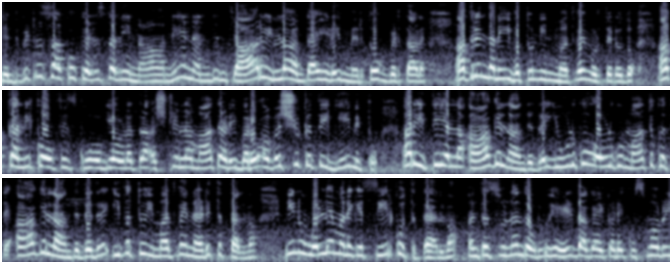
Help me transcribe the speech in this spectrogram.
ಗೆದ್ಬಿಟ್ರೆ ಸಾಕು, ಕೆಲಸದಲ್ಲಿ ನಾನೇ ನನಗಿಂತ ಯಾರು ಇಲ್ಲ ಅಂತ ಹೇಳಿ ಮೆರ್ತೋಗ್ಬಿಡ್ತಾಳೆ ಅದರಿಂದನೇ ಇವತ್ತು ನಿನ್ನ ಮದುವೆ ಮುಡ್ತಿರೋದು ಆ ಕನಿಕ ಆಫೀಸ್ಗೆ ಹೋಗಿ ಅವಳ ಹತ್ರ ಅಷ್ಟೆಲ್ಲ ಮಾತಾಡಿ ಬರೋ ಅವಶ್ಯಕತೆ ಏನಿತ್ತು? ಆ ರೀತಿ ಎಲ್ಲ ಆಗಿಲ್ಲ ಅಂದಿದ್ರೆ ಇವಳಿಗೂ ಅವಳಿಗೂ ಮಾತುಕತೆ ಆಗಿಲ್ಲ ಅಂದಿದ್ರೆ ಇವತ್ತು ಈ ಮದುವೆ ನಡೀತತ್ತಲ್ವಾ? ನೀನು ಒಳ್ಳೆ ಮನೆಗೆ ಸೇರ್ಕೋತತ್ತೆ ಅಲ್ವಾ? ಅಂತ ಸುನಂದ್ ಅವರು ಹೇಳಿದಾಗ ಈ ಕಡೆ ಕುಸುಮ ಅವರು,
